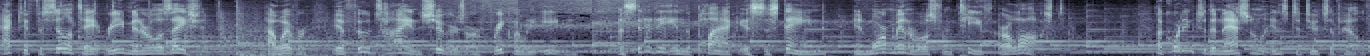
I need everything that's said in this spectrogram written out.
act to facilitate remineralization. However, if foods high in sugars are frequently eaten, acidity in the plaque is sustained and more minerals from teeth are lost. According to the National Institutes of Health,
